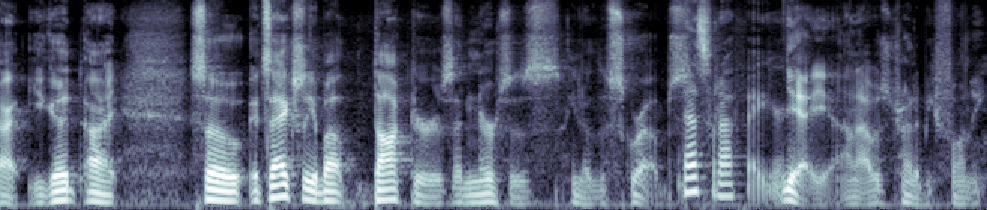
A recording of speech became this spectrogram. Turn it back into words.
right, you good? All right. So it's actually about doctors and nurses. You know, the Scrubs. That's what I figured. yeah, yeah. And I was trying to be funny.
